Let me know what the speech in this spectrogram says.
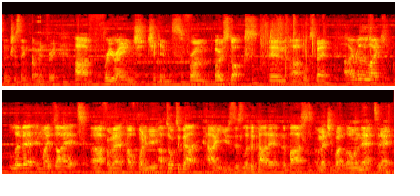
It's interesting, chlorine free. Uh, free range chickens from Bostocks in uh, Hawke's Bay. I really like liver in my diet uh, from a health point of view. I've talked about how I use this liver powder in the past. I'm actually quite low on that today.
